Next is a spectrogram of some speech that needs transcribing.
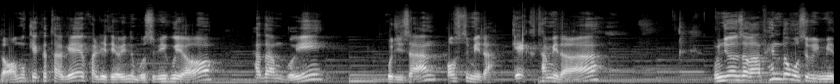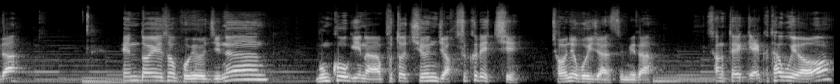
너무 깨끗하게 관리되어 있는 모습이고요. 하단 부위 고지상 없습니다. 깨끗합니다. 운전석 앞 핸더 모습입니다. 핸더에서 보여지는 문콕이나 붓터치 흔적, 스크래치 전혀 보이지 않습니다. 상태 깨끗하고요.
